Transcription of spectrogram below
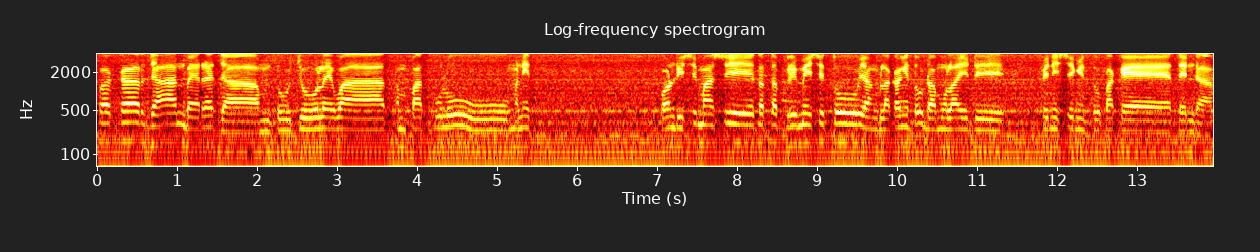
Pekerjaan beres jam 7 lewat 40 menit. Kondisi masih tetap gerimis itu yang belakang itu udah mulai di finishing itu pakai tenda.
